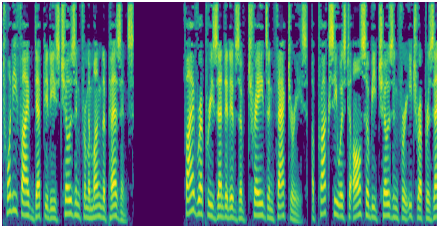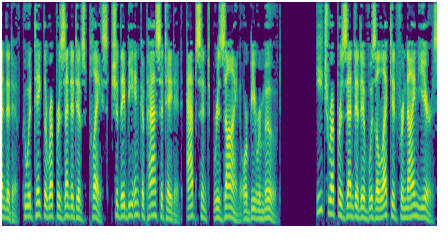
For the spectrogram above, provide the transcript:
25 deputies chosen from among the peasants, Five representatives of trades and factories. A proxy was to also be chosen for each representative, who would take the representative's place, should they be incapacitated, absent, resign or be removed. Each representative was elected for nine years,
